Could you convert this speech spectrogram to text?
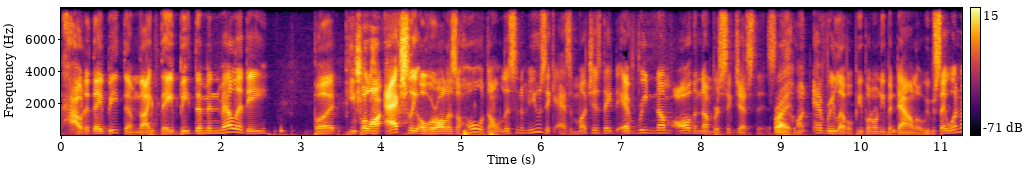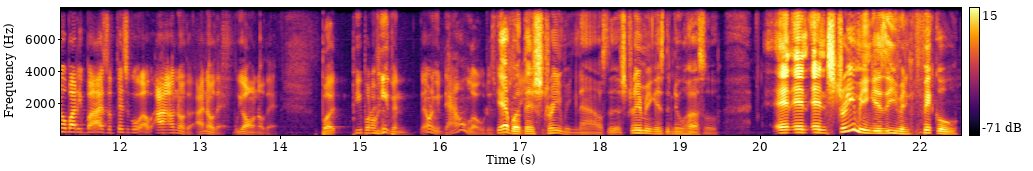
How did they beat them? Like they beat them in melody, but people are actually overall as a whole don't listen to music as much as they. Every num, all the numbers suggest this. Right. on every level, people don't even download. People say, "Well, nobody buys a physical." I, I know that. I know that. We all know that. But people don't even they don't even download as Yeah, but they they're streaming now. So the streaming is the new hustle, and and and streaming is even fickle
